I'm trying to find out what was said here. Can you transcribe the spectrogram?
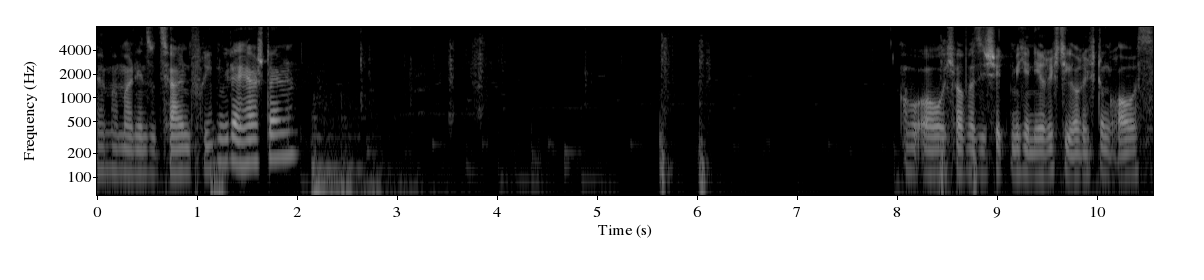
Werden wir mal den sozialen Frieden wiederherstellen. Oh oh, ich hoffe, sie schickt mich in die richtige Richtung raus.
